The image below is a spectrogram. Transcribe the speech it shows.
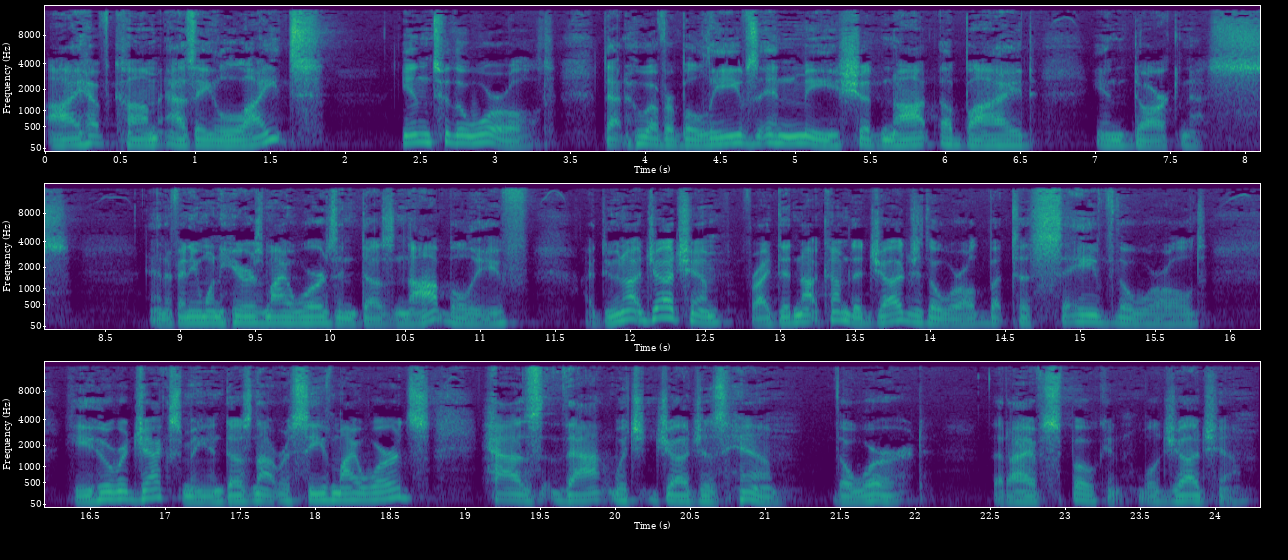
I have come as a light into the world, that whoever believes in me should not abide in darkness. And if anyone hears my words and does not believe, I do not judge him, for I did not come to judge the world, but to save the world. He who rejects me and does not receive my words has that which judges him. The word that I have spoken will judge him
